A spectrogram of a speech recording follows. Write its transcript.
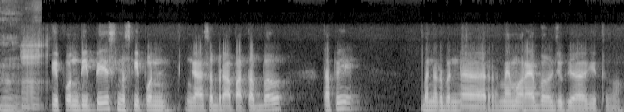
hmm. meskipun tipis meskipun nggak seberapa tebel tapi benar-benar memorable juga gitu.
